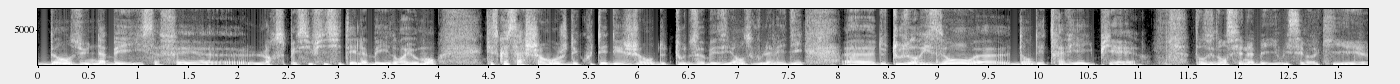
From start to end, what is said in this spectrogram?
dans une abbaye, ça fait euh, leur spécificité, l'abbaye de Royaumont. Qu'est-ce que ça change d'écouter des gens de toutes obédiences, vous l'avez dit, euh, de tous horizons, euh, dans des très vieilles pierres? Dans une ancienne abbaye, oui, c'est vrai, qui est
